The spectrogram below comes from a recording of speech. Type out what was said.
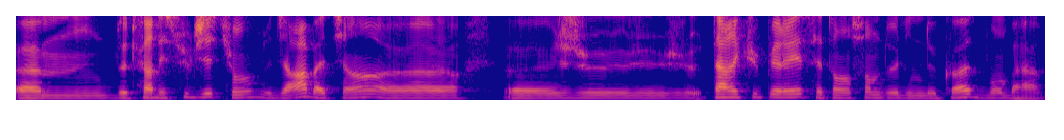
euh, de te faire des suggestions, de dire ah bah tiens, euh, euh, je, je t'as récupéré cet ensemble de lignes de code, bon bah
